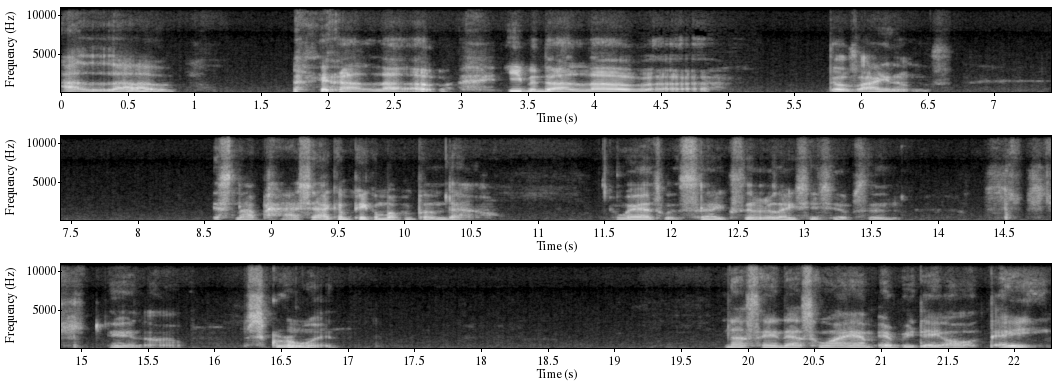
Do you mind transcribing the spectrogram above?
I love, I love, even though I love uh, those items, it's not passion. I can pick them up and put them down. Whereas with sex and relationships and and um, screwing, not saying that's who I am every day, all day,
